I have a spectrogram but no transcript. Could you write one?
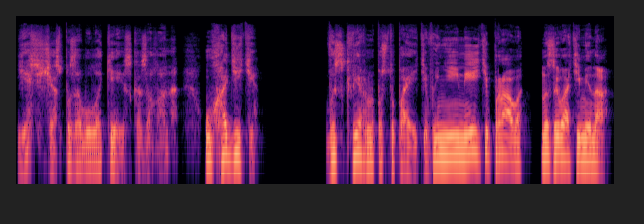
«Я сейчас позову лакея», — сказала она. «Уходите! Вы скверно поступаете, вы не имеете права называть имена!»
